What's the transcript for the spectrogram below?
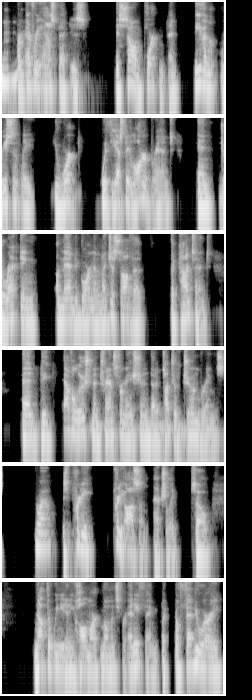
mm-hmm. from every aspect is is so important. And even recently, you worked with the Estee Lauder brand and directing Amanda Gorman, and I just saw the the content and the evolution and transformation that a touch of June brings. Wow, is pretty pretty awesome, actually. So Not that we need any hallmark moments for anything, but you know, February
